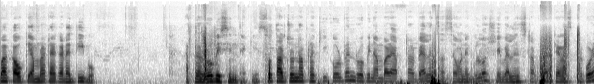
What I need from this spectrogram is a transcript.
বা কাউকে আমরা টাকাটা দিব। আপনার রবি সিম থেকে। সো তার জন্য আপনার কি করবেন? রবি নাম্বারে আপনার ব্যালেন্স আছে অনেকগুলো। সেই ব্যালেন্সটা আপনারা ট্রান্সফার করে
